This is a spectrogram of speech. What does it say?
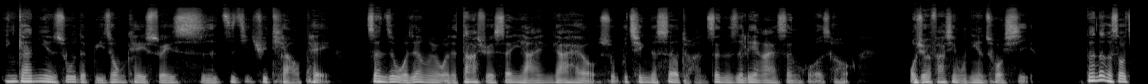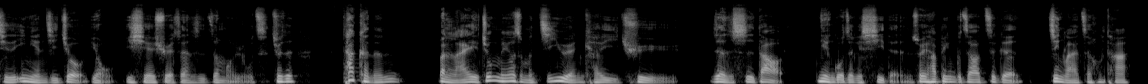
应该念书的比重可以随时自己去调配，甚至我认为我的大学生涯应该还有数不清的社团，甚至是恋爱生活的时候，我就会发现我念错系。那那个时候其实一年级就有一些学生是这么如此，就是他可能本来也就没有什么机缘可以去认识到念过这个系的人，所以他并不知道这个。进来之后，他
